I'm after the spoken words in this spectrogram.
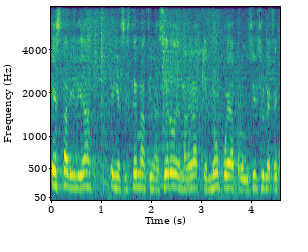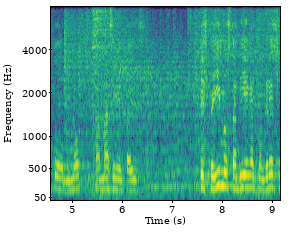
estabilidad en el sistema financiero de manera que no pueda producirse un efecto dominó jamás en el país. Despedimos también al Congreso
